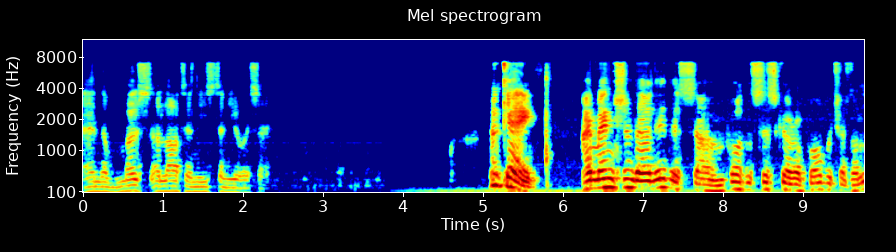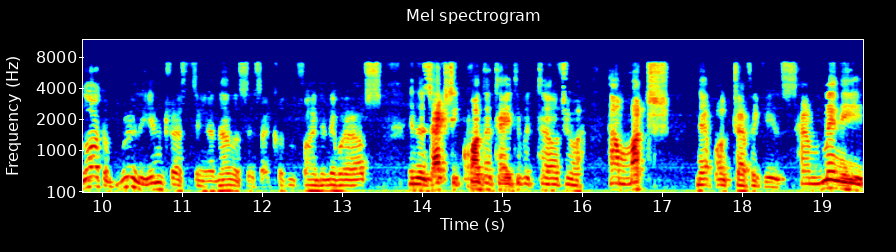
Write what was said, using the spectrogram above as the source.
and the most a lot in Eastern USA. Okay, I mentioned earlier this um, important Cisco report, which has a lot of really interesting analysis I couldn't find anywhere else. And it's actually quantitative. It tells you how much network traffic is, how many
